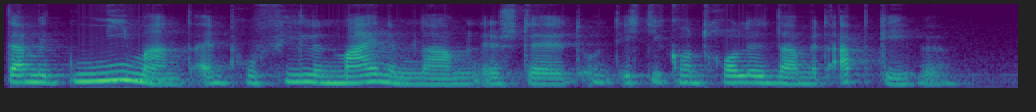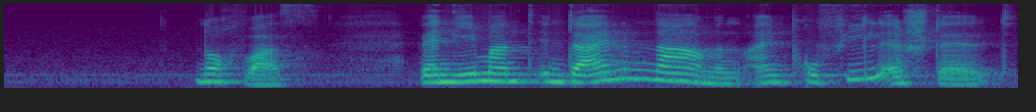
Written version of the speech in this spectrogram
Damit niemand ein Profil in meinem Namen erstellt und ich die Kontrolle damit abgebe. Noch was. Wenn jemand in deinem Namen ein Profil erstellt,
